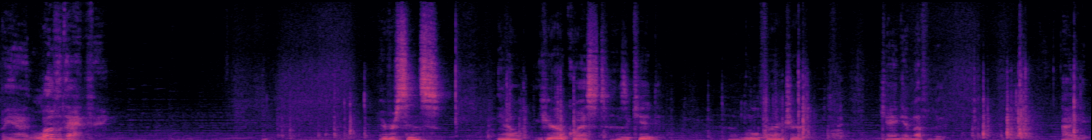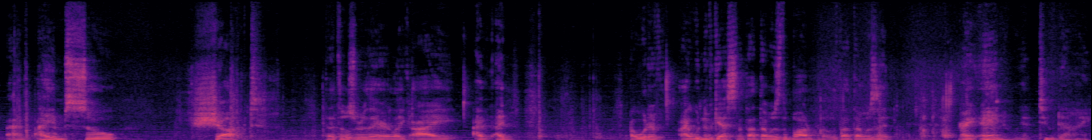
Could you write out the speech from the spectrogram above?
But yeah, I love that thing. ever since, you know, HeroQuest as a kid. Little furniture. Can't get enough of it. I, I, I am so shocked that those were there. Like I, I, I, I would have, I wouldn't have guessed. I thought that was the bottom. I thought that was it. All right, and we got two die.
